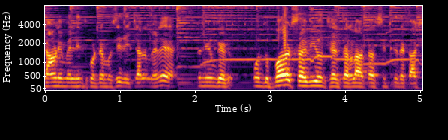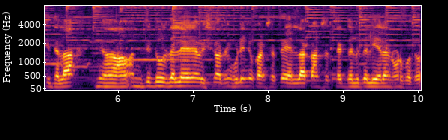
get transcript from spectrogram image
ಚಾವಣಿ ಮೇಲೆ ನಿಂತ್ಕೊಂಡ್ರೆ ಮಸೀದಿ ಚಾವಣಿ ಮೇಲೆ ನಿಮಗೆ ಒಂದು ಬರ್ಡ್ಸ್ ವ್ಯೂ ಅಂತ ಹೇಳ್ತಾರಲ್ಲ, ಆ ಥರ ಸಿಗ್ತಿದೆ ಕಾಶಿದೆಲ್ಲ ಅಂತ ದೂರದಲ್ಲೇ ವಿಶ್ವನಾಥನ ಗುಡಿನೂ ಕಾಣಿಸುತ್ತೆ, ಎಲ್ಲ ಕಾಣಿಸುತ್ತೆ ಗಲ್ಲಿ ಗಲ್ಲಿ ಎಲ್ಲ ನೋಡ್ಬೋದು.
